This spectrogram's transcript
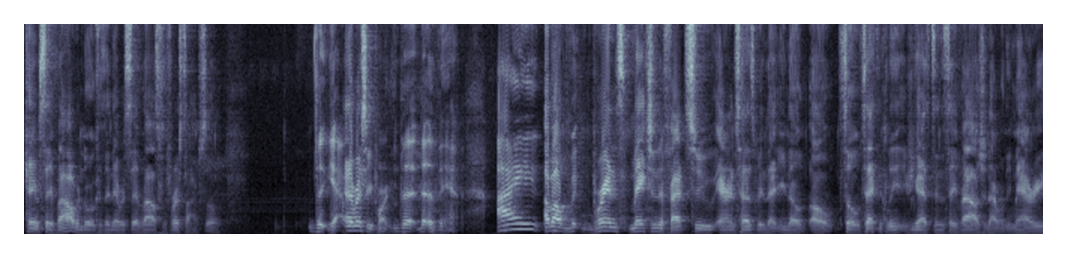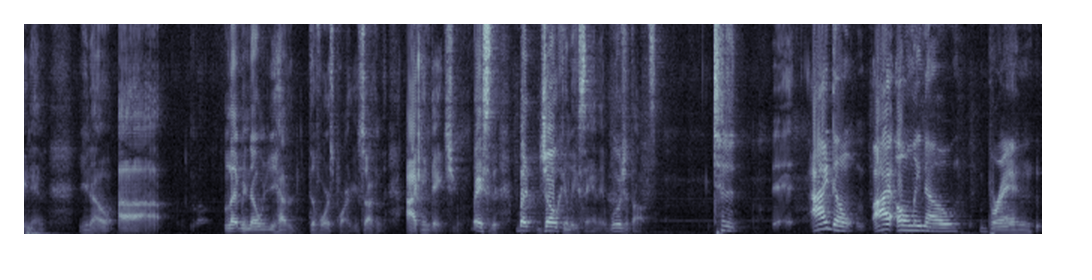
can't even say vow renewal because they never said vows for the first time. So The, yeah, anniversary party. the the event. I about Brandon's mentioning the fact to Erin's husband that you know, oh, so technically, if you guys didn't say vows, you're not really married, and you know, uh, let me know when you have a divorce party so I can I can date you, basically, but jokingly saying it. What was your thoughts? to I don't I only know Brynn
